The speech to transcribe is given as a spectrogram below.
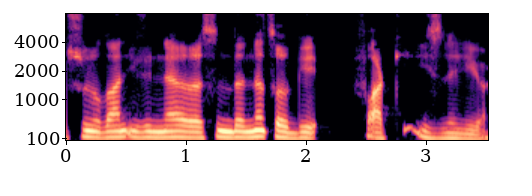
sunulan ürünler arasında nasıl bir fark izleniyor?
